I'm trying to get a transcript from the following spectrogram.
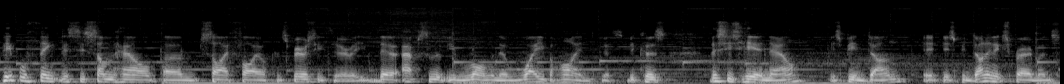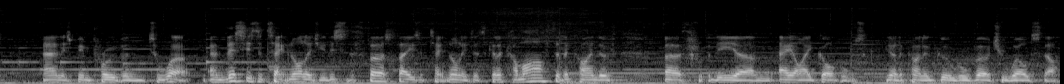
people think this is somehow um, sci-fi or conspiracy theory, they're absolutely wrong and they're way behind this because this is here now. It's been done. It, it's been done in experiments and it's been proven to work. And this is the technology. This is the first phase of technology that's going to come after the kind of uh, the um, AI goggles, you know, the kind of Google virtual world stuff.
